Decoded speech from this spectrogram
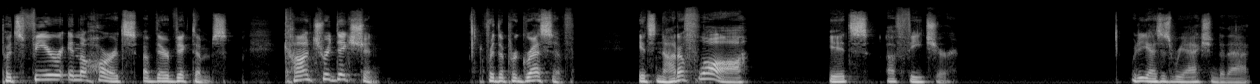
puts fear in the hearts of their victims. Contradiction for the progressive, it's not a flaw, it's a feature. What are you guys' reaction to that?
